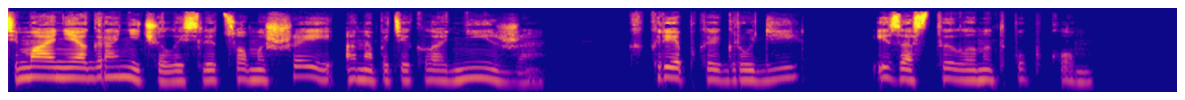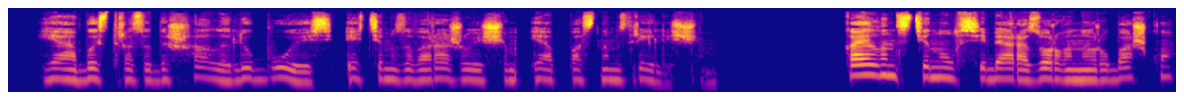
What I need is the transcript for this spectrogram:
тьма не ограничилась лицом и шеей, она потекла ниже, к крепкой груди и застыла над пупком. Я быстро задышала, любуясь этим завораживающим и опасным зрелищем. Кайлан стянул с себя разорванную рубашку,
